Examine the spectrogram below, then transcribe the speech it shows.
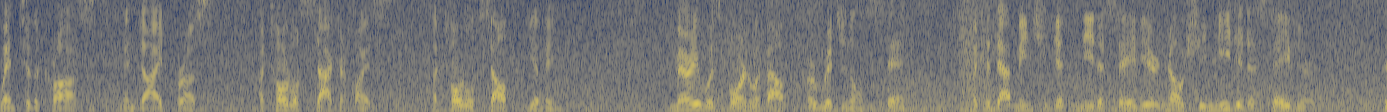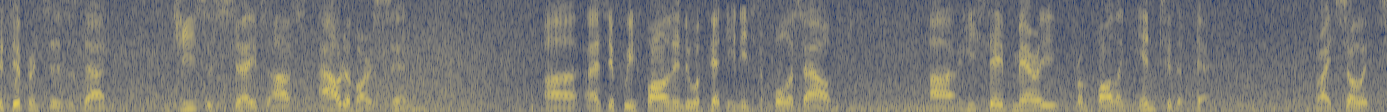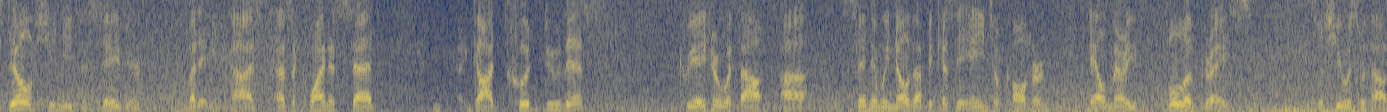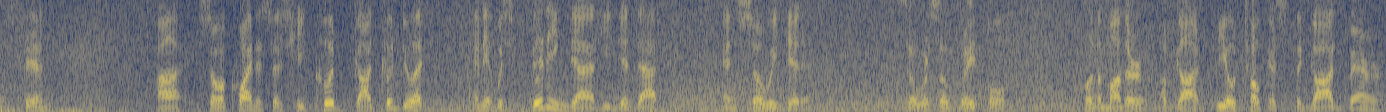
went to the cross and died for us. A total sacrifice, a total self giving. Mary was born without original sin. But did that mean she didn't need a Savior? No, she needed a Savior. The difference is, is that Jesus saves us out of our sin. Uh, as if we've fallen into a pit, he needs to pull us out uh, he saved Mary from falling into the pit. Right, so it, still she needs a savior, but it, uh, as Aquinas said, God could do this, create her without uh, sin, and we know that because the angel called her Hail Mary, full of grace, so she was without sin. Uh, so Aquinas says he could, God could do it, and it was fitting that he did that, and so we did it. So we're so grateful for the Mother of God, Theotokos, the God bearer.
